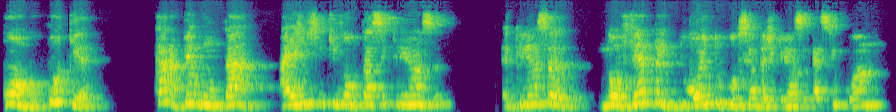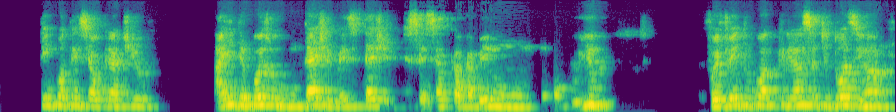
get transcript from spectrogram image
Como? Por quê? Cara, perguntar, aí a gente tem que voltar a ser criança. É criança, 98% das crianças até 5 anos tem potencial criativo. Aí depois um teste, esse teste de 60 que eu acabei não, não concluindo, foi feito com a criança de 12 anos.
